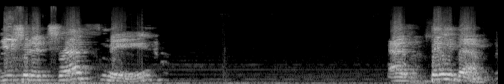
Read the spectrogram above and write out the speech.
You should address me as they them.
